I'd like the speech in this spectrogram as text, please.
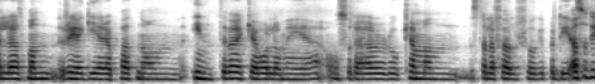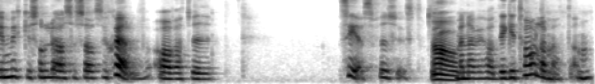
eller att man reagerar på att någon inte verkar hålla med och sådär och då kan man ställa följdfrågor på det. Alltså det är mycket som löses av sig själv av att vi ses fysiskt. ja. Men när vi har digitala möten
